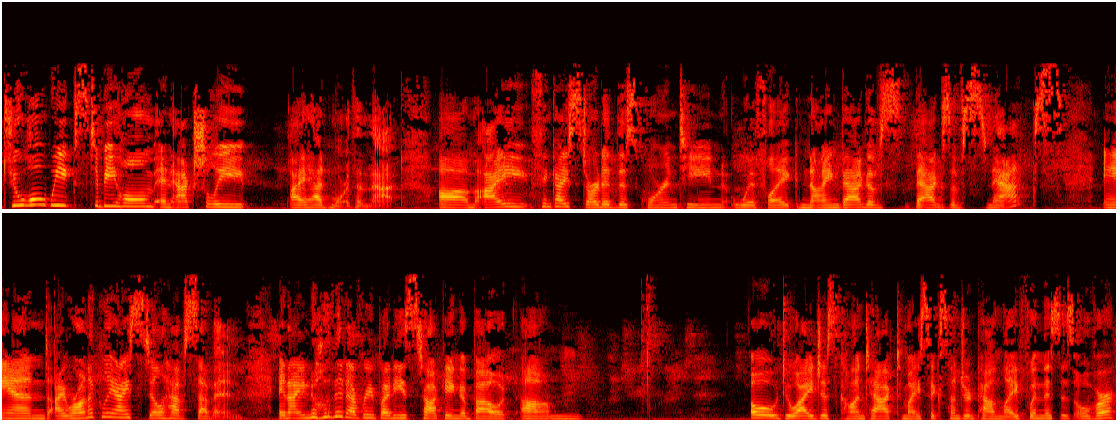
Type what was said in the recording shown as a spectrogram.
two whole weeks to be home and actually I had more than that. Um, I think I started this quarantine with like nine bag of bags of snacks and ironically, I still have seven. And I know that everybody's talking about, um, oh, do I just contact my 600 pound life when this is over?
